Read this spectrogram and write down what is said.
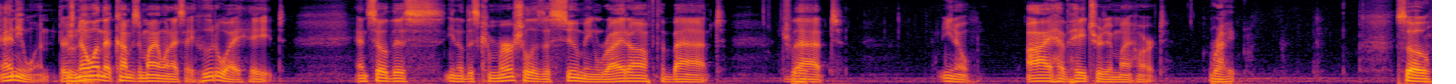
anyone. There's no Mhm. one that comes to mind when I say who do I hate, and so this you know this commercial is assuming right off the bat True. that you know I have hatred in my heart. Right. So,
